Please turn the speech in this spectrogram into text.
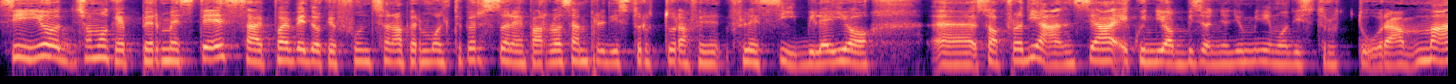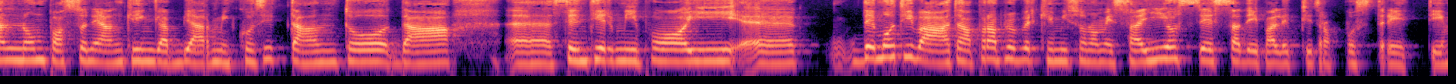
Sì, io diciamo che per me stessa e poi vedo che funziona per molte persone, parlo sempre di struttura fe- flessibile. Io eh, soffro di ansia e quindi ho bisogno di un minimo di struttura, ma non posso neanche ingabbiarmi così tanto da eh, sentirmi poi eh, demotivata proprio perché mi sono messa io stessa dei paletti troppo stretti.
